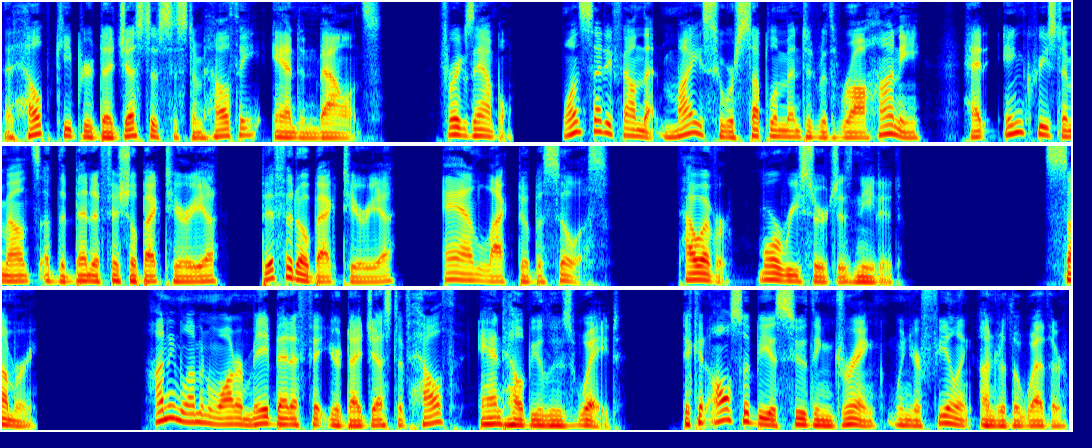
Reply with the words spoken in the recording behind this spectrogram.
that help keep your digestive system healthy and in balance. For example, one study found that mice who were supplemented with raw honey had increased amounts of the beneficial bacteria bifidobacteria and lactobacillus. However, more research is needed. Summary Honey lemon water may benefit your digestive health and help you lose weight. It can also be a soothing drink when you're feeling under the weather.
